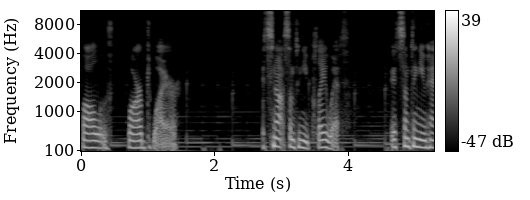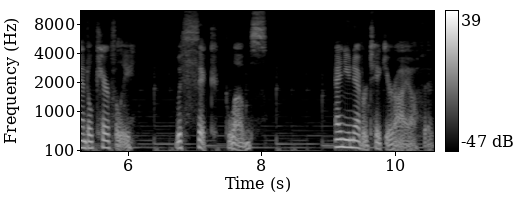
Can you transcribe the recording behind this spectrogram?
ball of barbed wire. It's not something you play with, it's something you handle carefully, with thick gloves and you never take your eye off it.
